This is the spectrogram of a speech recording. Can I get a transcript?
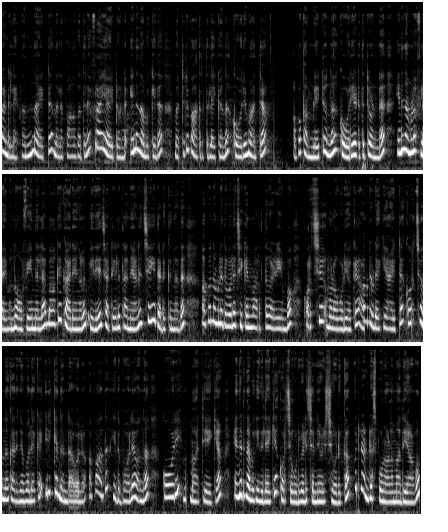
കണ്ടില്ലേ? നന്നായിട്ട് നല്ല പാകത്തിന് ഫ്രൈ ആയിട്ടുണ്ട്. ഇനി നമുക്കിത് മറ്റൊരു പാത്രത്തിലേക്കൊന്ന് കോരി മാറ്റാം. അപ്പോൾ കംപ്ലീറ്റ് ഒന്ന് കോരി എടുത്തിട്ടുണ്ട്. ഇനി നമ്മൾ ഫ്ലെയിം ഒന്നും ഓഫ് ചെയ്യുന്നില്ല. ബാക്കി കാര്യങ്ങളും ഇതേ ചട്ടിയിൽ തന്നെയാണ് ചെയ്തെടുക്കുന്നത്. അപ്പോൾ നമ്മൾ ഇതുപോലെ ചിക്കൻ വറുത്ത് കഴിയുമ്പോൾ കുറച്ച് മുളക് പൊടിയൊക്കെ അവിടെ ഇവിടെയൊക്കെ ആയിട്ട് കുറച്ചൊന്ന് കരിഞ്ഞ പോലെയൊക്കെ ഇരിക്കുന്നുണ്ടാവുമല്ലോ. അപ്പോൾ അത് ഇതുപോലെ ഒന്ന് കോരി മാറ്റി വയ്ക്കാം എന്നിട്ട് നമുക്ക് ഇതിലേക്ക് കുറച്ചുകൂടി വെളിച്ചെണ്ണ ഒഴിച്ചു കൊടുക്കാം. ഒരു രണ്ട് സ്പൂണോളം മതിയാവും.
